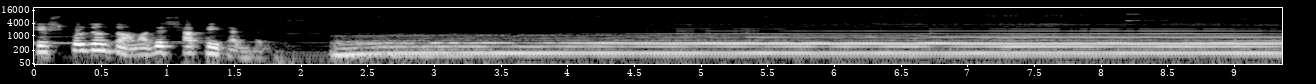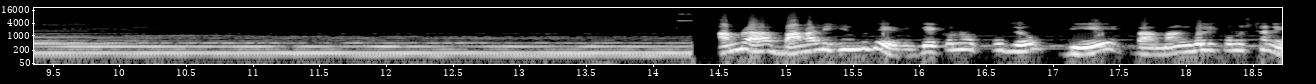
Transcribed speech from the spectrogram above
শেষ পর্যন্ত আমাদের সাথেই থাকবেন। আমরা বাঙালি হিন্দুদের যে কোনো পুজো, বিয়ে বা মাঙ্গলিক অনুষ্ঠানে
